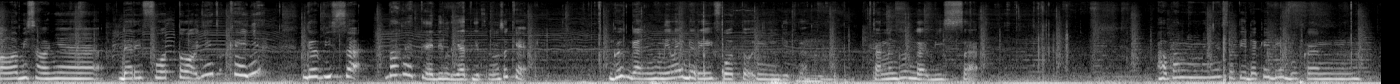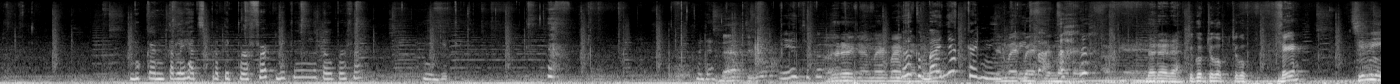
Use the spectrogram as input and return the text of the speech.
kalau misalnya dari fotonya itu kayaknya nggak bisa banget ya dilihat gitu. Maksudnya kayak gue nggak menilai dari fotonya gitu. Hmm. Karena gue nggak bisa apa namanya setidaknya dia bukan bukan terlihat seperti perfect gitu atau perfect ya gitu udah Udah cukup. iya cukup Udah, jangan banyak-banyak. gue kebanyakan nih Jangan jangan banyak-banyak. Oke. Udah, udah, udah. Cukup, cukup, cukup. Udah kan? Sini.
